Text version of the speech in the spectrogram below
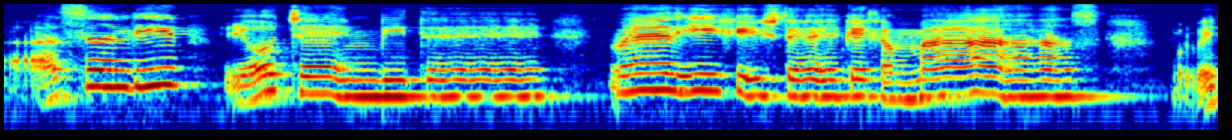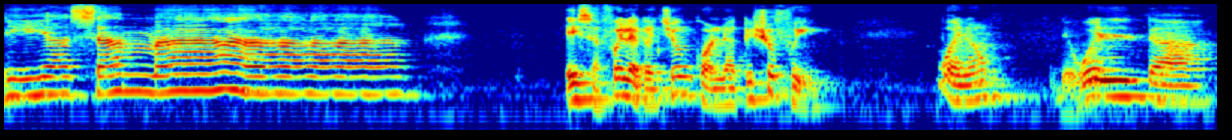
a salir, yo te invité me dijiste que jamás volverías a amar. Esa fue la canción con la que yo fui. Bueno, de vuelta,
